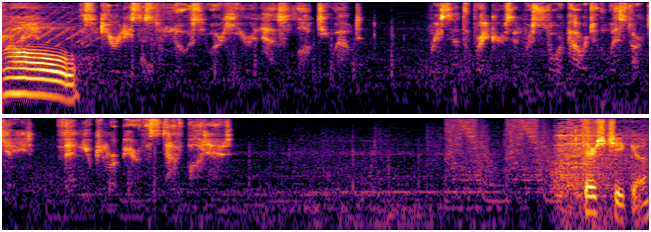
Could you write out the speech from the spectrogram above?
Bro. Security system knows you are here and has locked you out. Reset the breakers and restore power to the West Arcade. Then you can repair the staff head. There's Chica.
